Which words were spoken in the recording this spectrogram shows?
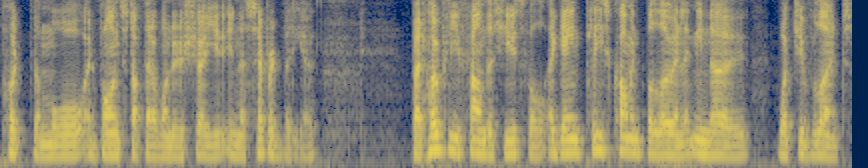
put the more advanced stuff that I wanted to show you in a separate video. But hopefully you found this useful. Again, please comment below and let me know what you've learned.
